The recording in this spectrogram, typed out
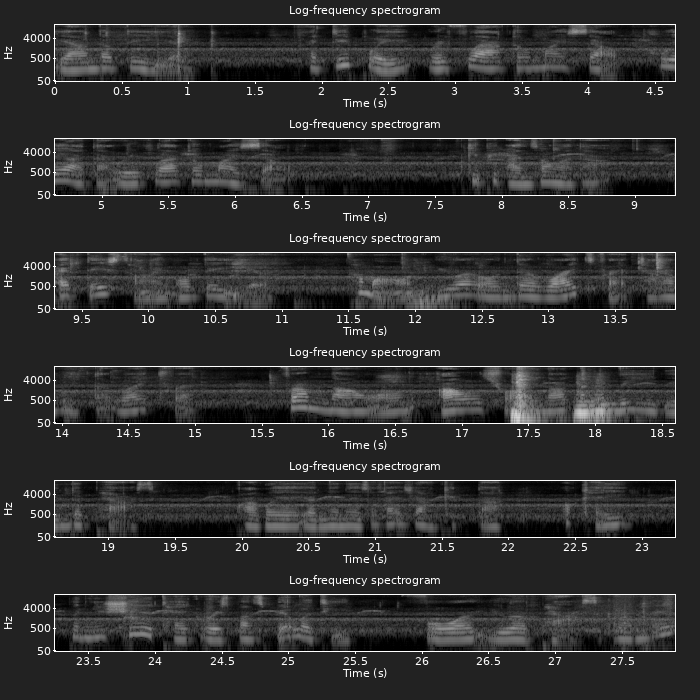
the end of the year. I deeply reflect on myself. 후회하다. Reflect on myself. 깊이 반성하다. At this time of the year. Come on, you are on the right track. 잘하고 있다. Right track. From now on, I'll try not to live in the past. 과거에 연연해서 살지 않겠다. Okay, but you should take responsibility for your past. 그런데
